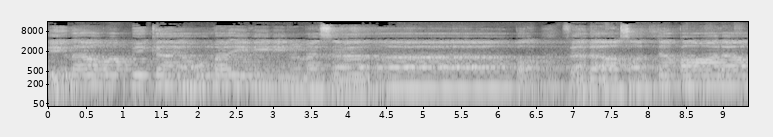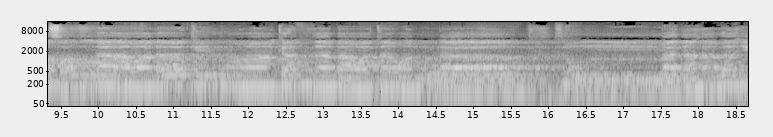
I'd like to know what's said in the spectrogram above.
إلى ربك يومئذ المساق فلا صدق Baba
